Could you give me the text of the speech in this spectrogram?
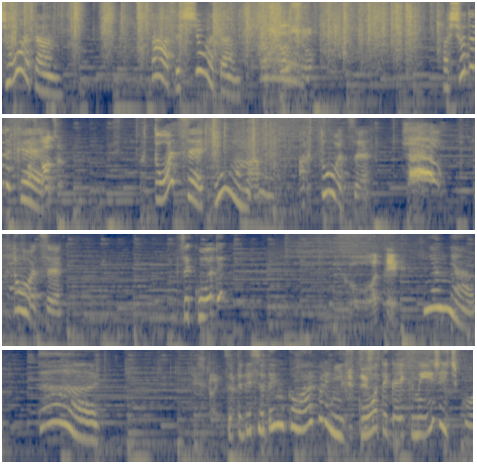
Що там? Тато, що там? Що, що? А що це таке? Хто це? Хто це, Тьома? А хто це? Хто це? Це котик? Котик. Няв-няв. Так, це тобі святий Миколай приніс котика і книжечку.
